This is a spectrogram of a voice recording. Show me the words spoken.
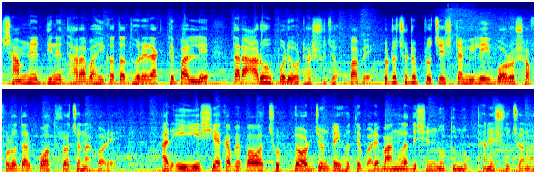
সামনের দিনে ধারাবাহিকতা ধরে রাখতে পারলে তারা আরও উপরে ওঠার সুযোগ পাবে। ছোট ছোট প্রচেষ্টা মিলেই বড় সফলতার পথ রচনা করে। আর এই এশিয়া কাপে পাওয়া ছোট্ট অর্জনটাই হতে পারে বাংলাদেশের নতুন উত্থানের সূচনা।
